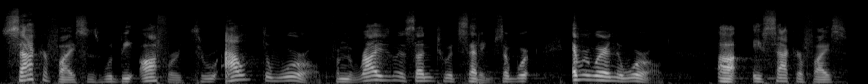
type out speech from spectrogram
sacrifices would be offered throughout the world, from the rising of the sun to its setting. So we're everywhere in the world, uh, a sacrifice,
